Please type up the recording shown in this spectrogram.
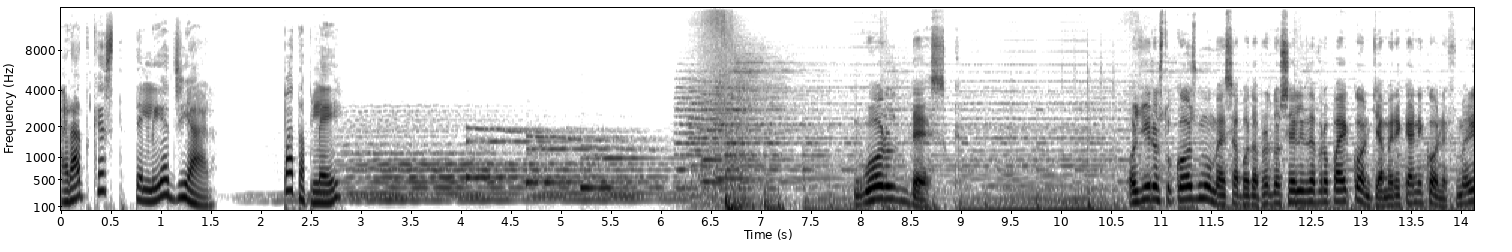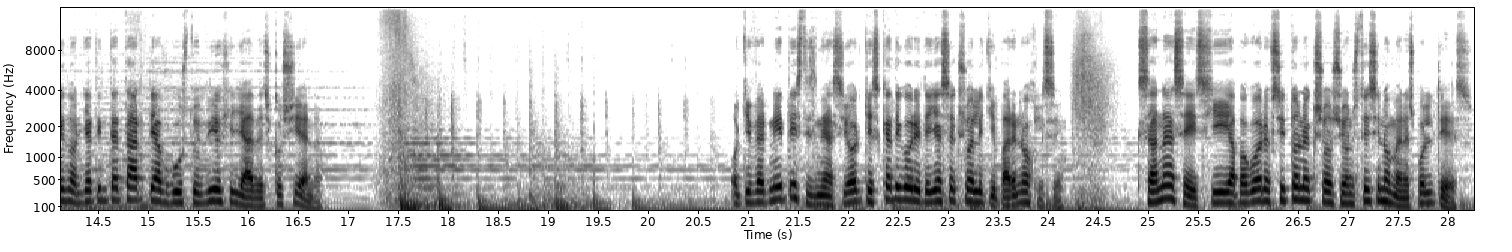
radcast.gr. Πάτα play. World Desk Ο γύρος του κόσμου μέσα από τα πρωτοσέλιδα ευρωπαϊκών και αμερικανικών εφημερίδων για την 4η Αυγούστου 2021. Ο κυβερνήτης της Νέας Υόρκης κατηγορείται για σεξουαλική παρενόχληση. Ξανά σε ισχύ η απαγόρευση των εξώσεων στις Ηνωμένες Πολιτείες.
